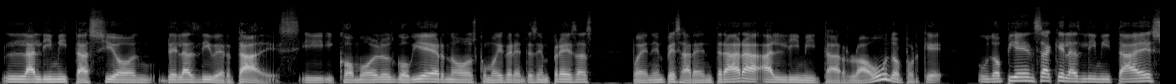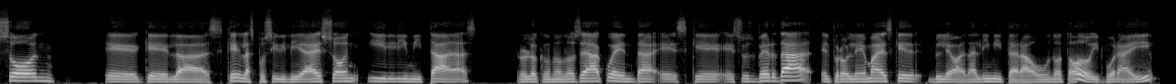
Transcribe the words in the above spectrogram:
la limitación de las libertades y, y cómo los gobiernos, cómo diferentes empresas pueden empezar a entrar a, a limitarlo a uno, porque uno piensa que las limitades son, eh, que, las, que las posibilidades son ilimitadas, pero lo que uno no se da cuenta es que eso es verdad, el problema es que le van a limitar a uno todo y por ahí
